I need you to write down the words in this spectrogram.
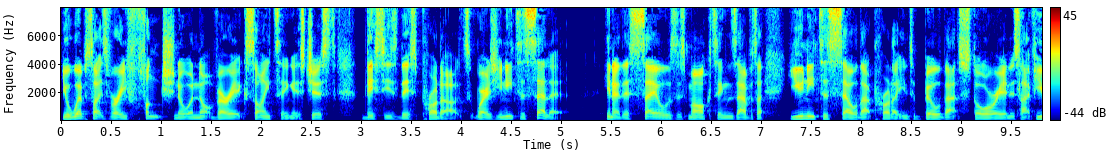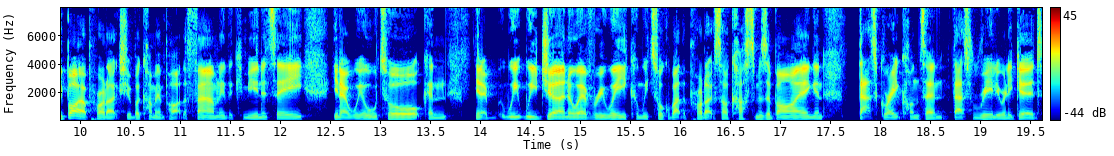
Your website's very functional and not very exciting. It's just this is this product, whereas you need to sell it you know, there's sales, there's marketing, there's advertising. You need to sell that product. You need to build that story. And it's like if you buy our products, you're becoming part of the family, the community. You know, we all talk and you know, we we journal every week and we talk about the products our customers are buying, and that's great content. That's really really good.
